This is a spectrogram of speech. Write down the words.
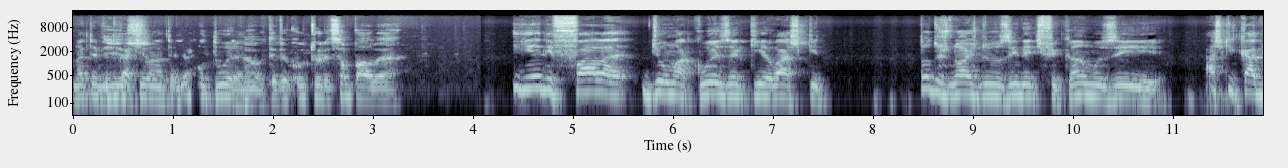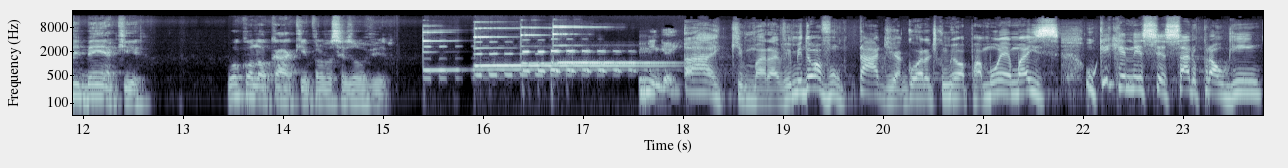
Não é TV Isso. Educativa, não, é TV Cultura. Não, TV Cultura de São Paulo, é. E ele fala de uma coisa que eu acho que todos nós nos identificamos e acho que cabe bem aqui. Vou colocar aqui para vocês ouvirem ninguém. Ai, que maravilha. Me deu uma vontade agora de comer uma pamonha, mas o que, que é necessário para alguém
